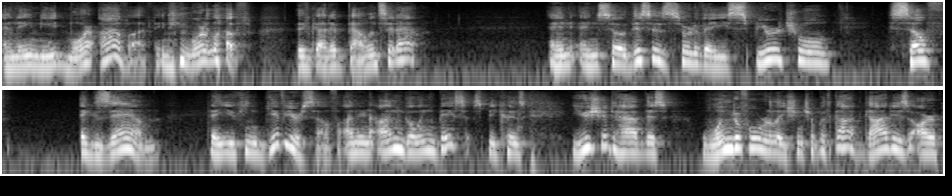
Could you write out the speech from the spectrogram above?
And they need more ava. They need more love. They've got to balance it out. And, and so this is sort of a spiritual self exam that you can give yourself on an ongoing basis because you should have this wonderful relationship with God. God is our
